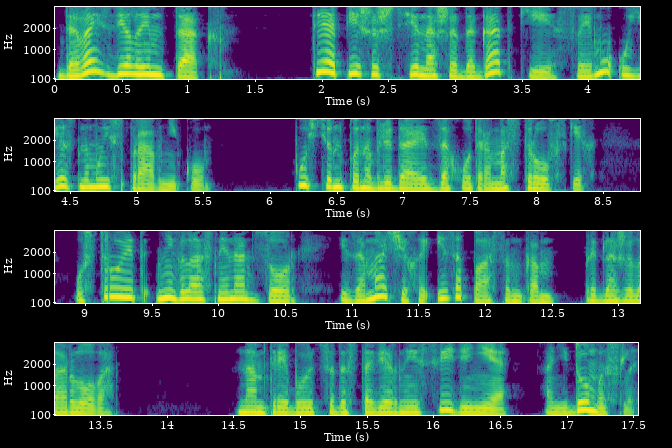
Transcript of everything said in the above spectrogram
«Давай сделаем так. Ты опишешь все наши догадки своему уездному исправнику. Пусть он понаблюдает за хутором Островских, устроит негласный надзор и за мачехой, и за пасынком, предложила Орлова. Нам требуются достоверные сведения, а не домыслы.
